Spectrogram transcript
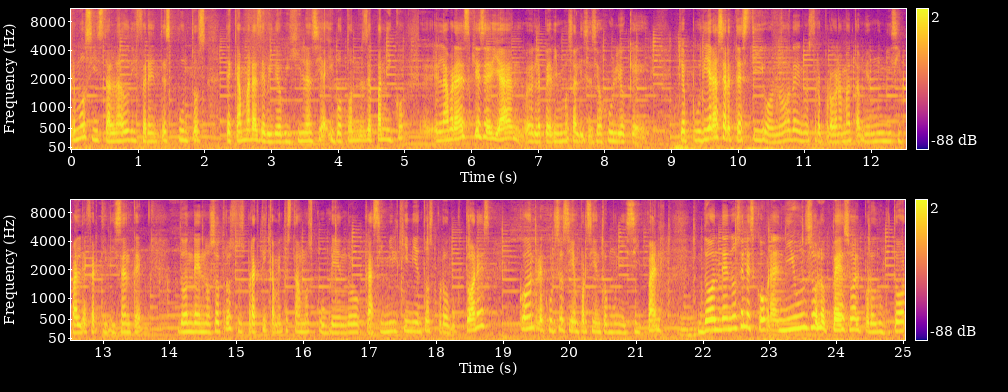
hemos instalado diferentes puntos de cámaras de videovigilancia y botones de pánico. Eh, la verdad es que ese día eh, le pedimos al licenciado Julio que, que pudiera ser testigo ¿no? de nuestro programa también municipal de fertilizante, donde nosotros pues, prácticamente estamos cubriendo casi 1.500 productores con recursos 100% municipal, donde no se les cobra ni un solo peso al productor.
